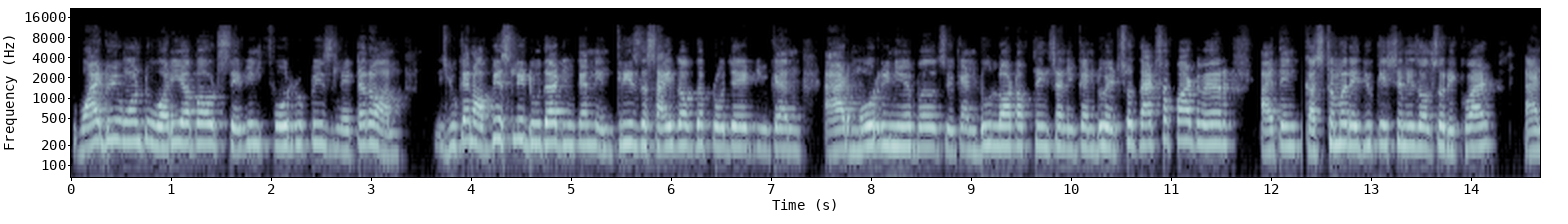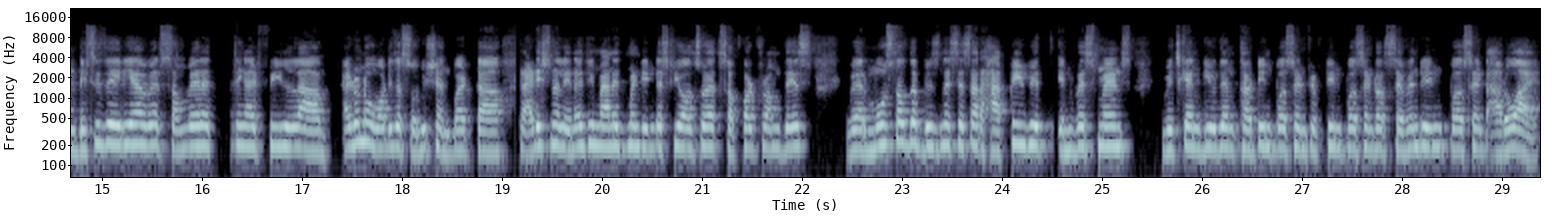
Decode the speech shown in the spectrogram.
why do you want to worry about saving 4 rupees later on you can obviously do that. You can increase the size of the project. You can add more renewables. You can do a lot of things and you can do it. So that's a part where i think customer education is also required. And this is the area where somewhere i think i feel uh, i don't know what is the solution but uh, traditional energy management industry also has suffered from this where most of the businesses are happy with investments which can give them 13% 15% or 17% roi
